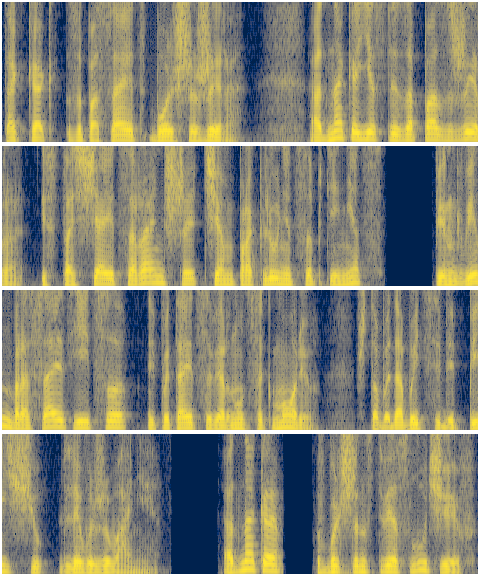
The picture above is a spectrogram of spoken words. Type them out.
так как запасает больше жира. Однако, если запас жира истощается раньше, чем проклюнется птенец, Пингвин бросает яйцо и пытается вернуться к морю, чтобы добыть себе пищу для выживания. Однако в большинстве случаев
